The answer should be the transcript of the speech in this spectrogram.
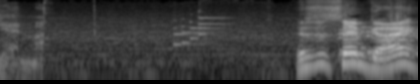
Again, my. Is this the same guy?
